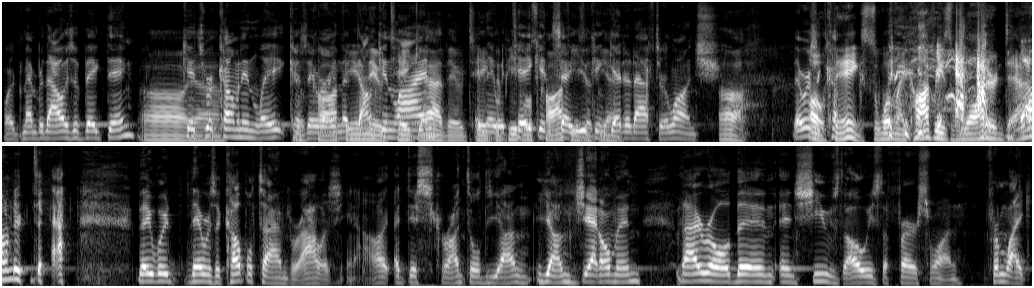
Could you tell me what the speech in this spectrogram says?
Or remember that was a big thing. Oh, Kids were coming in late because they were in the coffee, and they would Dunkin' take- line. yeah, they would take and they the would take it and say you can get it after lunch. Oh, There was oh a cou- thanks. Well, my coffee's watered down. watered down. They would. There was a couple times where I was, you know, a, a disgruntled young young gentleman, and I rolled in, and she was always the first one. From like,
